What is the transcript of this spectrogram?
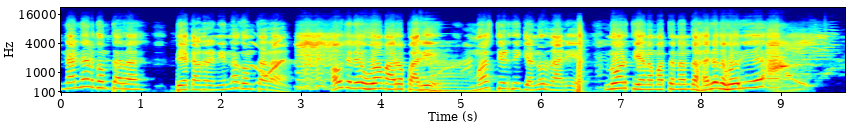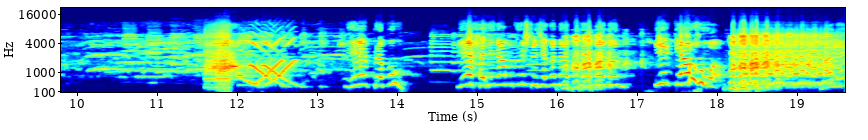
ನನ್ನೇನ್ ಗುಮ್ತಾರ ಬೇಕಾದ್ರೆ ನಿನ್ನ ಗುಮ್ತಾರ ಹೌದಿಲ್ಲ ಹೂವ ಮಾರೋ ಪಾರಿ ಮಸ್ತ್ ಹಿಡ್ದಿ ಗೆನ್ನೂರ್ ದಾರಿ ನೋಡ್ತೀಯನ ಮತ್ತ ನಂದ ಹರಿದ ಹೋರಿ हे प्रभु ये हरिराम कृष्ण जगन्नाथ प्रेमानंद ये क्या हुआ भले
